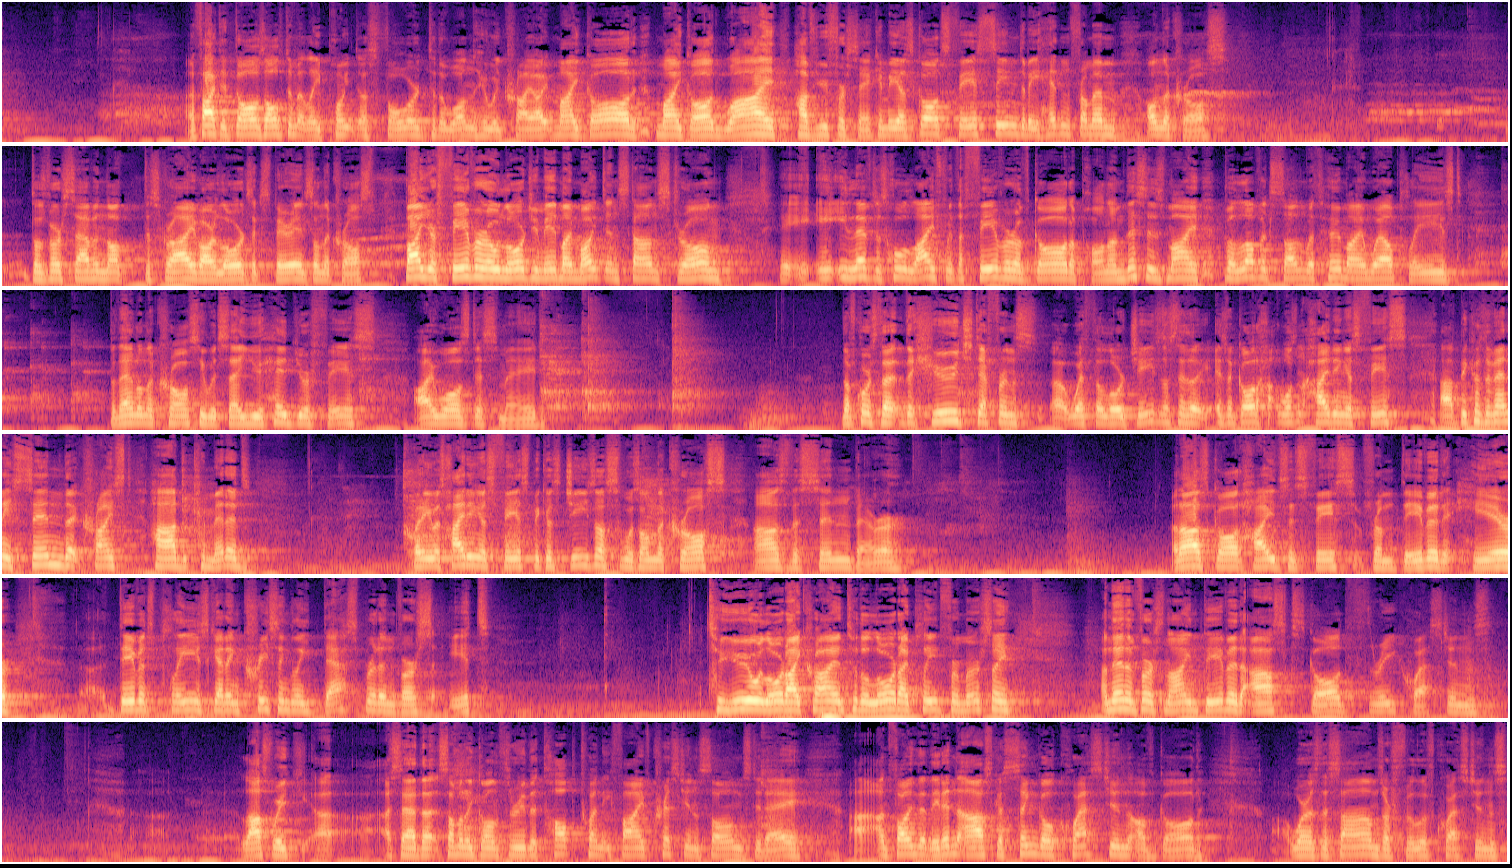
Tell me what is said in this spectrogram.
In fact, it does ultimately point us forward to the one who would cry out, My God, my God, why have you forsaken me? As God's face seemed to be hidden from him on the cross. Does verse 7 not describe our Lord's experience on the cross? By your favour, O Lord, you made my mountain stand strong. He lived his whole life with the favour of God upon him. This is my beloved Son with whom I am well pleased. But then on the cross, he would say, You hid your face, I was dismayed. Now, of course, the, the huge difference uh, with the Lord Jesus is that, is that God wasn't hiding his face uh, because of any sin that Christ had committed. But he was hiding his face because Jesus was on the cross as the sin bearer. And as God hides his face from David here, David's pleas get increasingly desperate in verse 8. To you, Lord, I cry, and to the Lord I plead for mercy. And then in verse 9, David asks God three questions. Uh, last week, uh, I said that someone had gone through the top 25 Christian songs today uh, and found that they didn't ask a single question of God, whereas the Psalms are full of questions.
